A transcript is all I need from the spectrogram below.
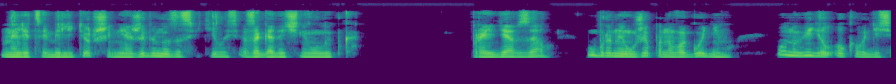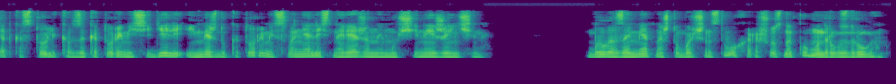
На лице билетерши неожиданно засветилась загадочная улыбка. Пройдя в зал, убранный уже по-новогоднему, он увидел около десятка столиков, за которыми сидели и между которыми слонялись наряженные мужчины и женщины. Было заметно, что большинство хорошо знакомы друг с другом,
